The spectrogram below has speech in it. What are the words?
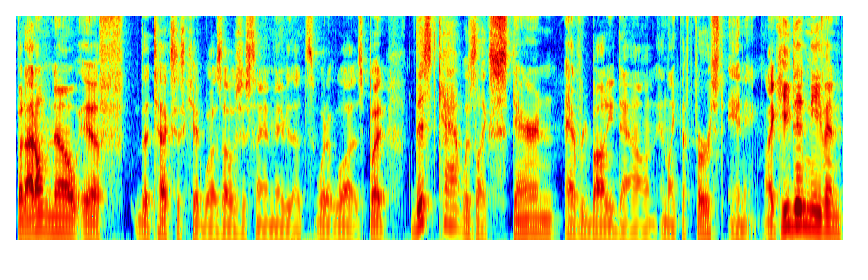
But I don't know if the Texas kid was. I was just saying maybe that's what it was. But this cat was like staring everybody down in like the first inning. Like he didn't even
